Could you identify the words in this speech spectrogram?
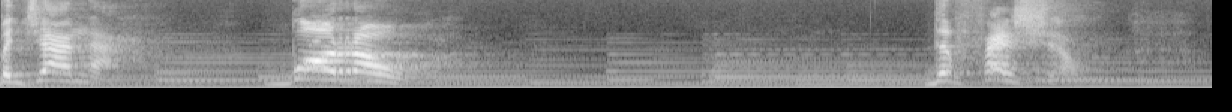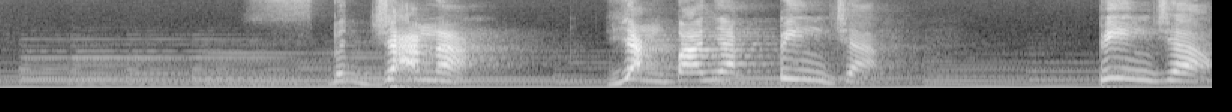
bejana borrow the vessel. Bejana yang banyak pinjam. Pinjam.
